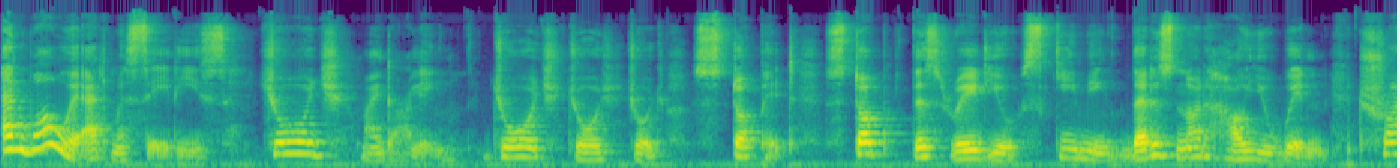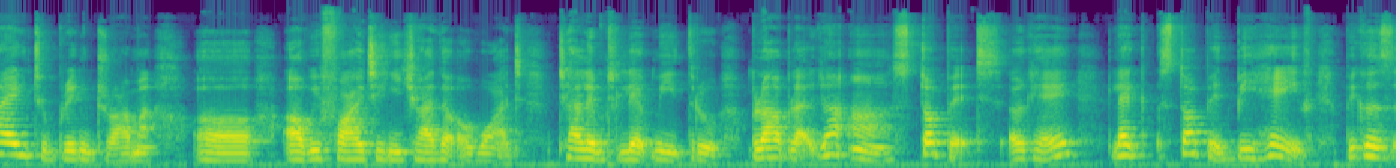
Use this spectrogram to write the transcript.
And while we're at Mercedes, George, my darling, George, George, George, stop it. Stop this radio scheming. That is not how you win. Trying to bring drama. Uh, are we fighting each other or what? Tell him to let me through. Blah, blah. Uh-uh. Stop it. Okay? Like, stop it. Behave. Because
